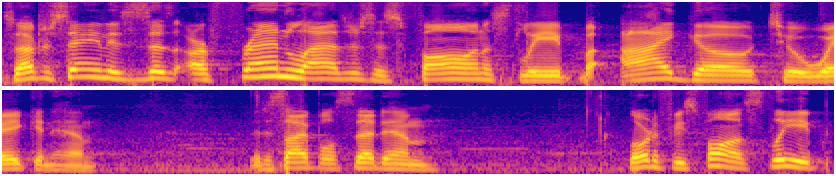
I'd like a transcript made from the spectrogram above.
So after saying this, he says, Our friend Lazarus has fallen asleep, but I go to awaken him. The disciples said to him, Lord, if he's fallen asleep,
